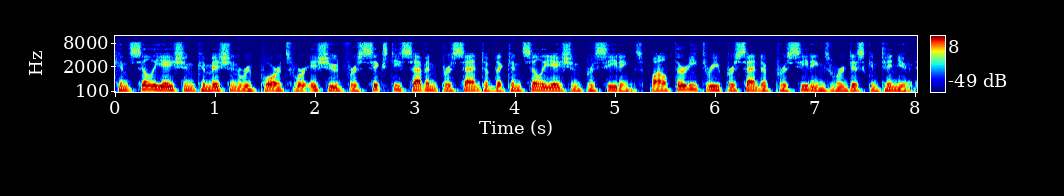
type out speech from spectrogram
Conciliation Commission reports were issued for 67% of the conciliation proceedings, while 33% of proceedings were discontinued.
